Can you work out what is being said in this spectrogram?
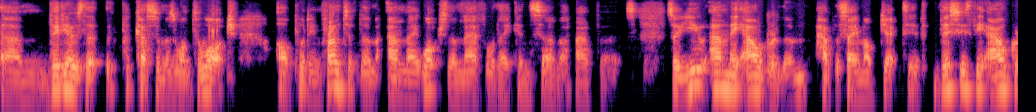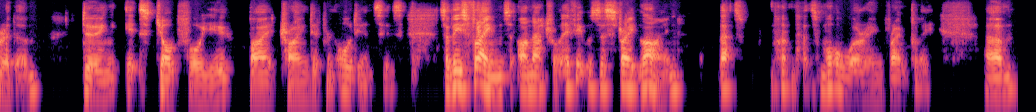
um, videos that customers want to watch are put in front of them and they watch them, therefore they can serve up adverts. So you and the algorithm have the same objective. This is the algorithm doing its job for you by trying different audiences. So these flames are natural. If it was a straight line, that's that's more worrying, frankly. Um,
